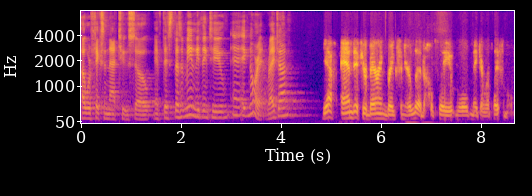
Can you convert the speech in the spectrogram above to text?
uh, we're fixing that too. So if this doesn't mean anything to you, eh, ignore it, right, John? Yeah, and if your bearing breaks in your lid, hopefully we'll make it replaceable.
